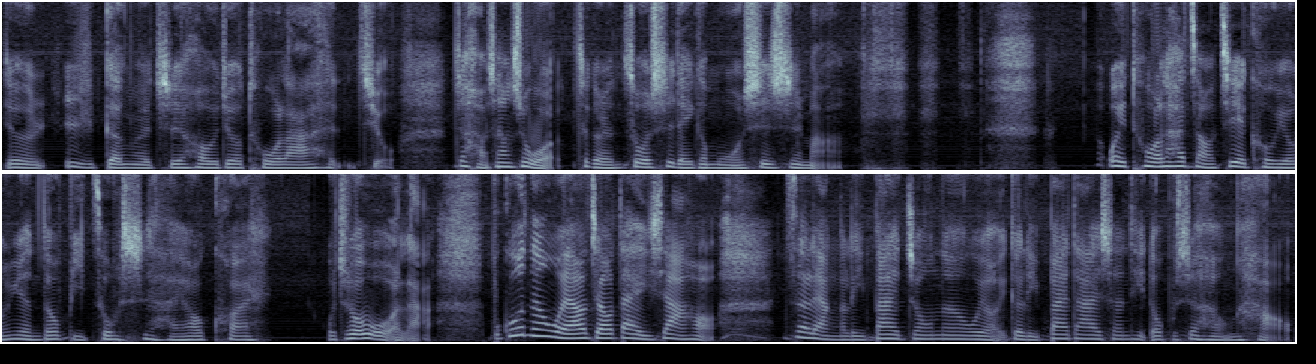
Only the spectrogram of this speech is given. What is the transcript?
就日更了之后就拖拉很久，这好像是我这个人做事的一个模式，是吗？为拖拉找借口，永远都比做事还要快。我说我啦，不过呢，我要交代一下哈，这两个礼拜中呢，我有一个礼拜大概身体都不是很好，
